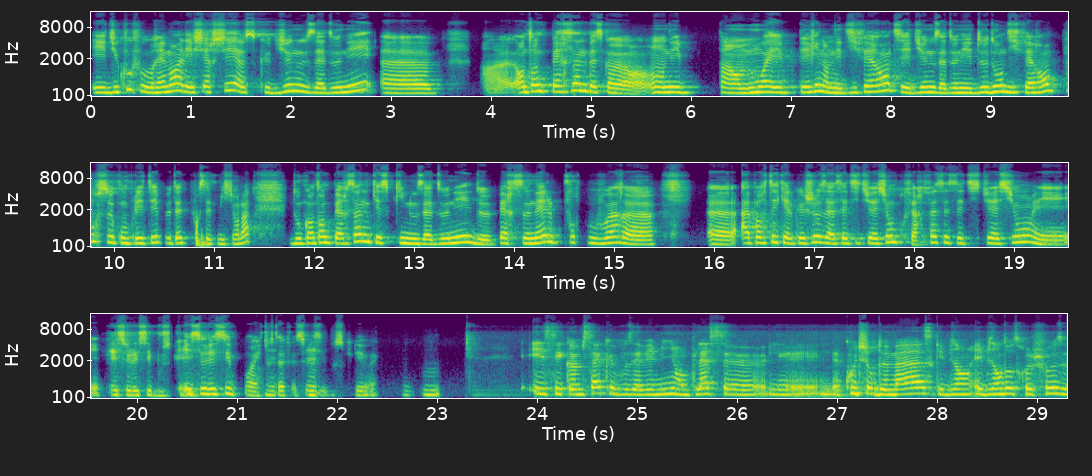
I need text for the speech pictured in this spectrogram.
Et du coup, il faut vraiment aller chercher euh, ce que Dieu nous a donné euh, en tant que personne, parce qu'on est, enfin moi et Perrine, on est différentes et Dieu nous a donné deux dons différents pour se compléter peut-être pour cette mission-là. Donc en tant que personne, qu'est-ce qu'il nous a donné de personnel pour pouvoir euh, euh, apporter quelque chose à cette situation, pour faire face à cette situation et et se laisser bousculer. Et se laisser, ouais, tout à fait, se laisser bousculer, ouais. Et c'est comme ça que vous avez mis en place euh, la couture de masques et bien, et bien d'autres choses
